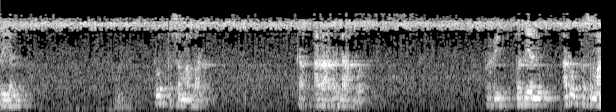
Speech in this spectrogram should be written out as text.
เรียน รูปสมาบัติกับอาราดาบทปริปเรียนอรูปสมา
